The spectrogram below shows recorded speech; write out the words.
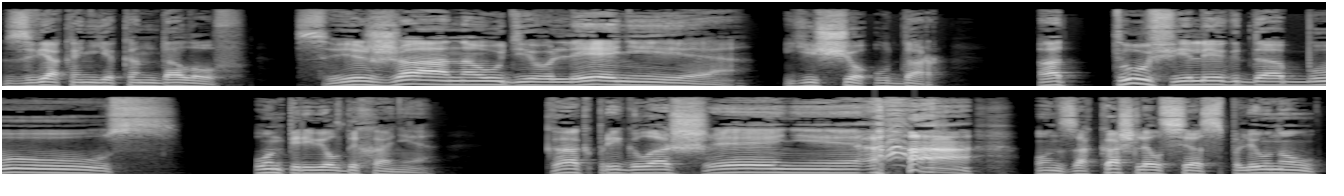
Звяканье кандалов. «Свежа на удивление!» Еще удар. «От туфелек до бус!» Он перевел дыхание. Как приглашение. Он закашлялся, сплюнул.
